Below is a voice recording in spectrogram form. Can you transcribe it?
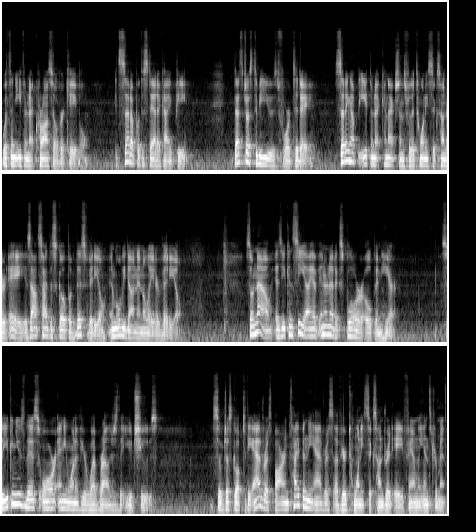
with an Ethernet crossover cable. It's set up with a static IP. That's just to be used for today. Setting up the Ethernet connections for the 2600A is outside the scope of this video and will be done in a later video. So now, as you can see, I have Internet Explorer open here. So you can use this or any one of your web browsers that you choose. So just go up to the address bar and type in the address of your 2600A family instrument.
